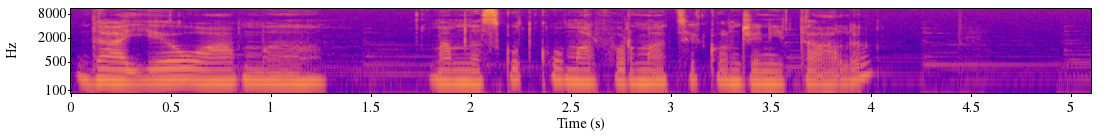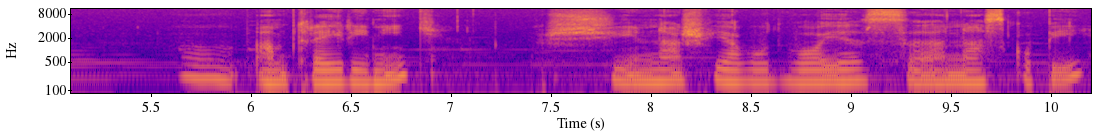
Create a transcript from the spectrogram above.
Da, eu am, uh, m-am născut cu o malformație congenitală, um, am trei rinichi și n-aș fi avut voie să nasc copii.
